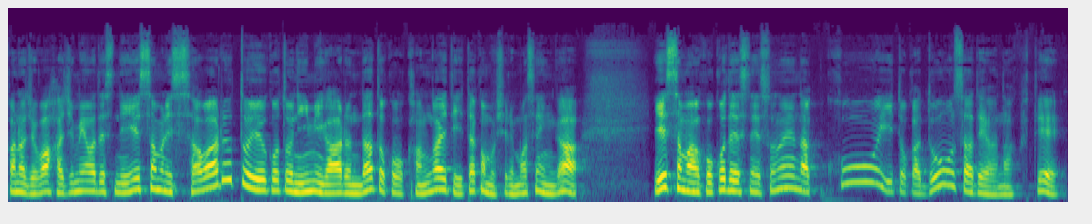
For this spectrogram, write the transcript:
彼女は初めはですね、イエス様に触るということに意味があるんだとこう考えていたかもしれませんが、イエス様はここでですね、そのような行為とか動作ではなくて、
